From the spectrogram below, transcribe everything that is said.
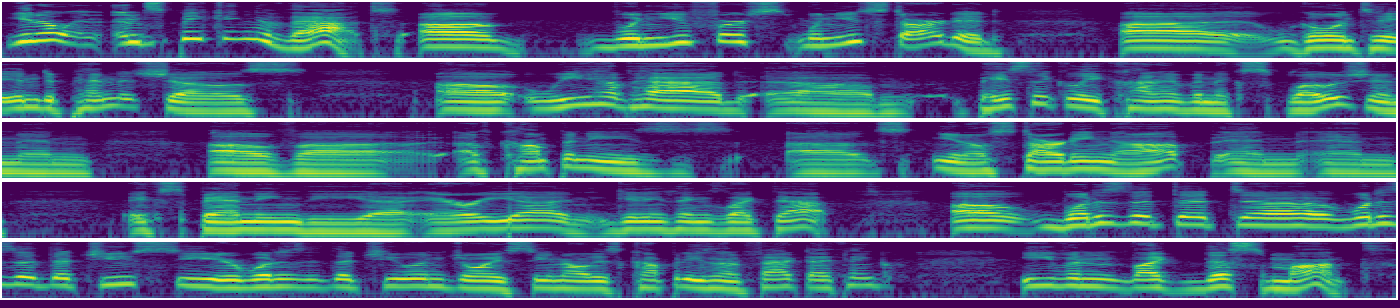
You know, and, and speaking of that, uh, when you first when you started uh, going to independent shows, uh, we have had um, basically kind of an explosion in of uh, of companies, uh, you know, starting up and and expanding the uh, area and getting things like that. Uh, what is it that uh, what is it that you see, or what is it that you enjoy seeing all these companies? In fact, I think even like this month,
